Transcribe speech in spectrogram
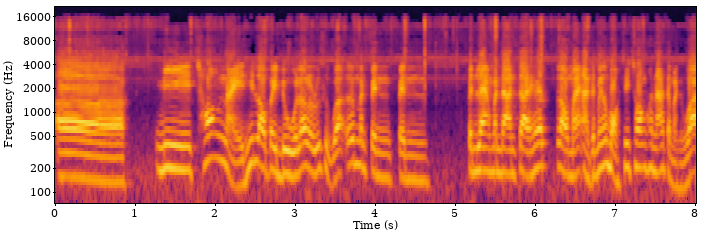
เอ่อมีช่องไหนที่เราไปดูแล้วเรารู้สึกว่า เออมันเป็นเป็นเป็นแรงบันดาลใจให้เราไหมอาจจะไม่ต้องบอกที่ช่องเขานะแต่หมายถึงว่า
